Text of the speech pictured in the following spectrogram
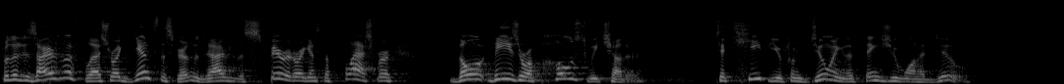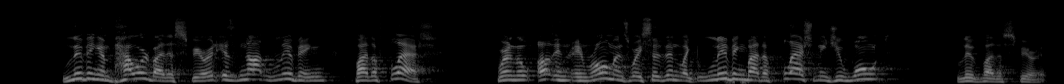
For the desires of the flesh are against the Spirit, and the desires of the Spirit are against the flesh. For though these are opposed to each other, to keep you from doing the things you want to do. Living empowered by the Spirit is not living by the flesh. Where in, the, uh, in, in Romans, where he says, then, like, living by the flesh means you won't live by the Spirit.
